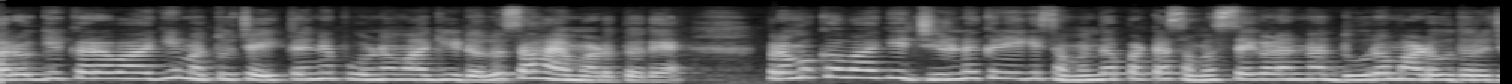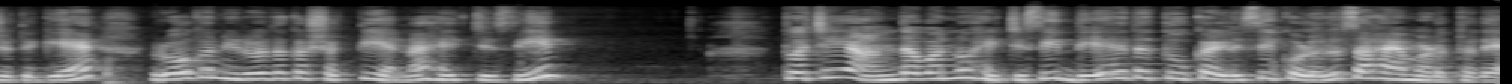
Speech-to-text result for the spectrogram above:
ಆರೋಗ್ಯಕರವಾಗಿ ಮತ್ತು ಚೈತನ್ಯಪೂರ್ಣವಾಗಿ ಇಡಲು ಸಹಾಯ ಮಾಡುತ್ತದೆ. ಪ್ರಮುಖವಾಗಿ ಜೀರ್ಣಕ್ರಿಯೆಗೆ ಸಂಬಂಧಪಟ್ಟ ಸಮಸ್ಯೆಗಳನ್ನು ದೂರ ಮಾಡುವುದರ ಜೊತೆಗೆ ರೋಗ ನಿರೋಧಕ ಶಕ್ತಿಯನ್ನು ಹೆಚ್ಚಿಸಿ ತ್ವಚೆಯ ಅಂದವನ್ನು ಹೆಚ್ಚಿಸಿ ದೇಹದ ತೂಕ ಇಳಿಸಿಕೊಳ್ಳಲು ಸಹಾಯ ಮಾಡುತ್ತದೆ.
